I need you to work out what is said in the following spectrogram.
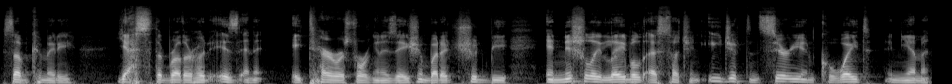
subcommittee, yes, the Brotherhood is an a terrorist organization, but it should be initially labeled as such in Egypt and Syria and Kuwait and Yemen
